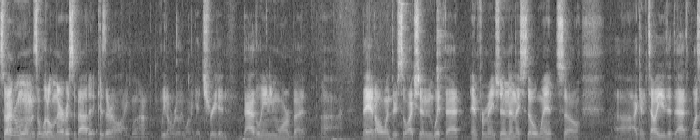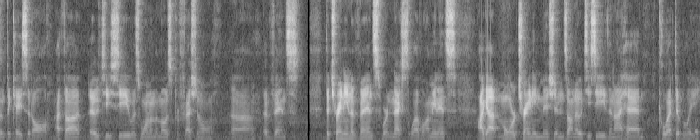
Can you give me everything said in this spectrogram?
So everyone was a little nervous about it because they're like, well, I'm, we don't really want to get treated badly anymore. But uh, they had all went through selection with that information, and they still went. So uh, I can tell you that that wasn't the case at all. I thought OTC was one of the most professional uh, events. The training events were next level. I mean, it's I got more training missions on OTC than I had collectively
